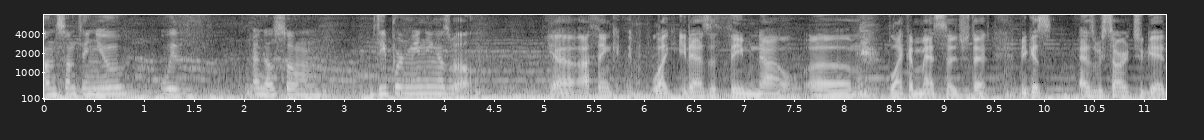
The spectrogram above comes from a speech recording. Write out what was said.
on something new with, I know, some deeper meaning as well. Yeah, I think like it has a theme now, um, like a message that because as we start to get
